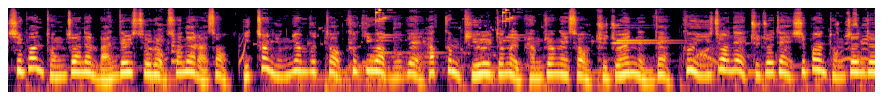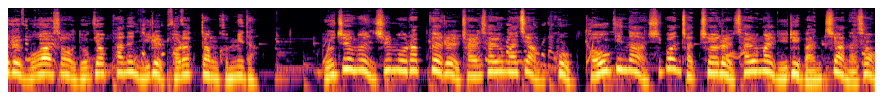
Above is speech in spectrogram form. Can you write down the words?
10원 동전은 만들수록 손해라서 2006년부터 크기와 무게, 합금 비율 등을 변경해서 주조했는데 그 이전에 주조된 10원 동전들을 모아서 녹여 파는 일을 벌였던 겁니다. 요즘은 실물 화폐를 잘 사용하지 않고 더욱이나 10원 자체를 사용할 일이 많지 않아서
